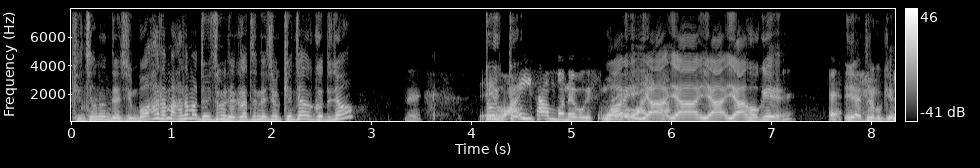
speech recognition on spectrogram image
괜찮은데 지금 뭐 하나만 하나만 더 있으면 될 것 같은데 지금 괜찮았거든요? 네. 또, 예, 또. Y사 한번 해보겠습니다. Y, Y사. 야, 야, 야, 야, 거기. 예. 예, 들어볼게요.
